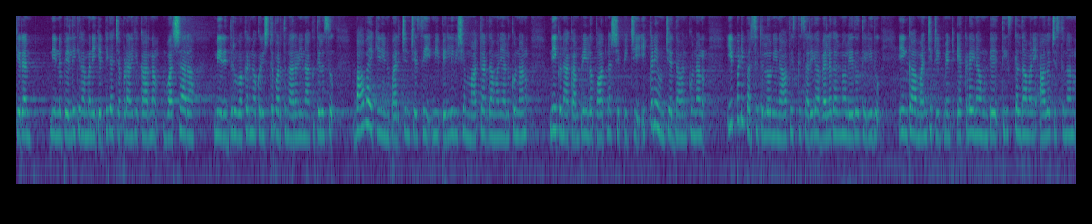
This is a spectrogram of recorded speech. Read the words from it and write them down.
కిరణ్ నిన్ను పెళ్ళికి రమ్మని గట్టిగా చెప్పడానికి కారణం వర్షారా? మీరిద్దరూ ఒకరినొకరు ఇష్టపడుతున్నారని నాకు తెలుసు. బాబాయ్కి నేను పరిచయం చేసి మీ పెళ్ళి విషయం మాట్లాడదామని అనుకున్నాను. నీకు నా కంపెనీలో పార్ట్నర్షిప్ ఇచ్చి ఇక్కడే ఉంచేద్దాం అనుకున్నాను ఇప్పటి పరిస్థితుల్లో నేను ఆఫీస్కి సరిగా వెళ్ళగలనో లేదో తెలీదు. ఇంకా మంచి ట్రీట్మెంట్ ఎక్కడైనా ఉంటే తీసుకెళ్దామని ఆలోచిస్తున్నాను.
